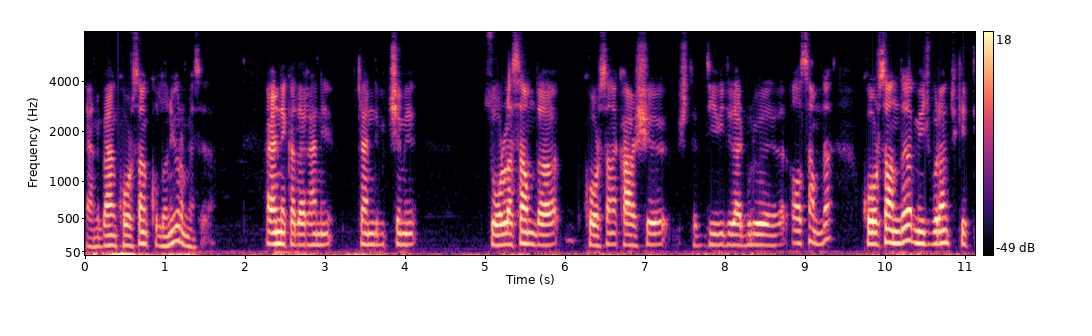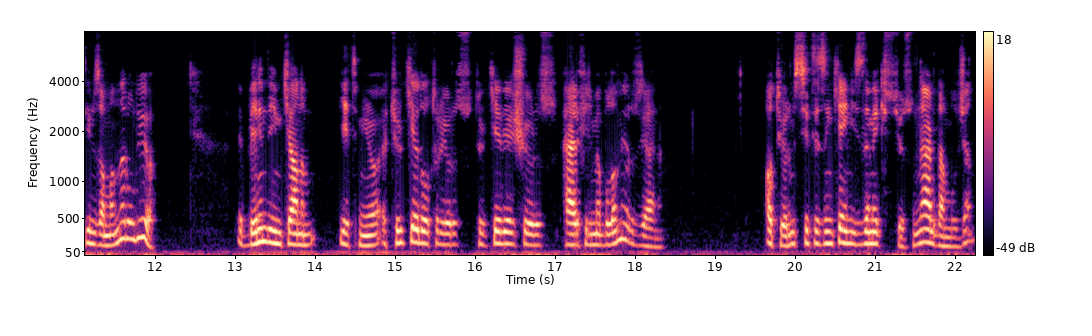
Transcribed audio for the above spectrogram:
Yani ben korsan kullanıyorum mesela. Her ne kadar hani kendi bütçemi zorlasam da korsana karşı işte DVD'ler, Blu-ray'ler alsam da korsan da mecburen tükettiğim zamanlar oluyor. E, benim de imkanım yetmiyor. E, Türkiye'de oturuyoruz, Türkiye'de yaşıyoruz. Her filme bulamıyoruz yani. Atıyorum Citizen Kane izlemek istiyorsun. Nereden bulacaksın?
